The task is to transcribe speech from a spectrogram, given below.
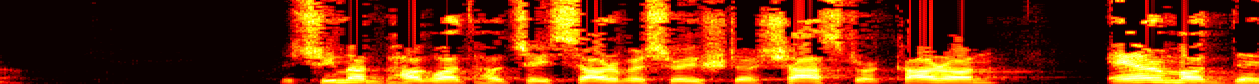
না। শ্রীমৎ ভাগবত হচ্ছে সর্বশ্রেষ্ঠ শাস্ত্র, কারণ এর মধ্যে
